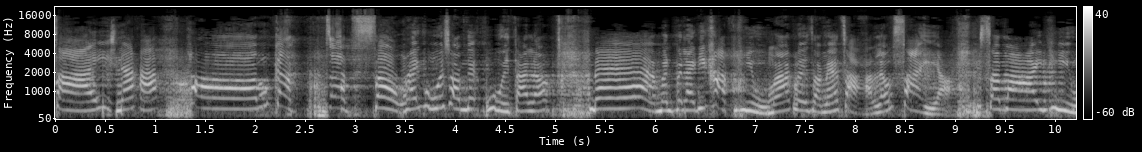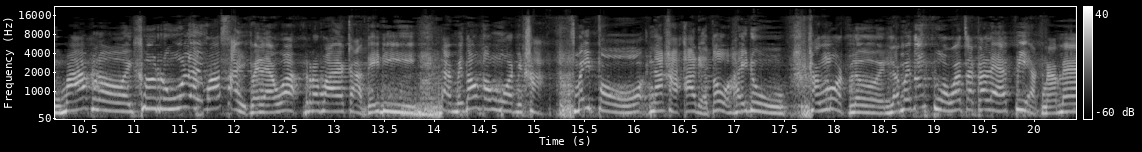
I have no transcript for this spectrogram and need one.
ไซส์นะคะพร้อมกับ จัดส่งให้คุณผู้ชมได้อุ้ยตายแล้ว แม่มันเป็นอะไรที่ขับผิวมากเลยจ้ะแม่จ๋าแล้วใส่อะ สบายผิวมากเลย คือรู้เลยว่าใส่ไปแล้วอะระบายอากาศได้ดี แต่ไม่ต้องกังวลค่ะ ไม่โป๊นะคะอะเดี๋ยวโตให้ดูทั้งหมดเลย แล้วไม่ต้องกลัวว่าจะกระแลเปียกนะแม่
